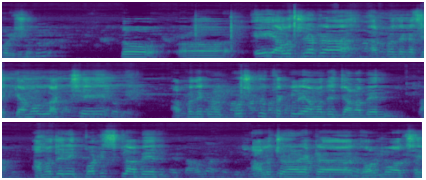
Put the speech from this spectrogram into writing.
পরিষদ। তো এই আলোচনাটা আপনাদের কাছে কেমন লাগছে? আপনাদের কোনো প্রশ্ন থাকলে আমাদের জানাবেন। আমাদের এই পটিস ক্লাবের আলোচনার একটা ধর্ম আছে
